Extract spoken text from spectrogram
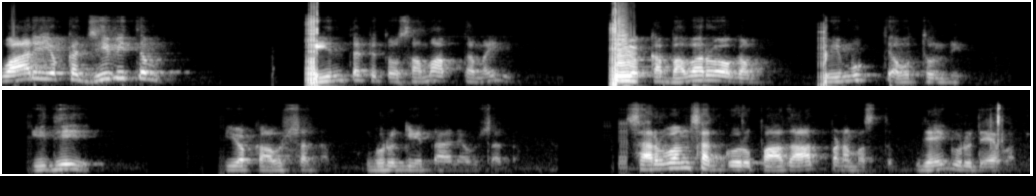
వారి యొక్క జీవితం ఇంతటితో సమాప్తమై ఈ యొక్క భవరోగం విముక్తి అవుతుంది. ఇది ఈ యొక్క ఔషధం గురుగీత అనే ఔషధం. సర్వం సద్గురు పాదార్పణమస్తు. జై గురుదేవ.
